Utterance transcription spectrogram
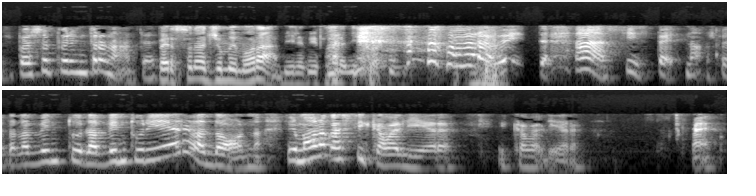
Si essere per intronate. Personaggio memorabile, mi pare di capire. Veramente? Ah, sì, aspetta, no, aspetta, l'avventu- l'avventuriere, la donna. Il monaco, ah, sì, il cavaliere. Il cavaliere. Ecco.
